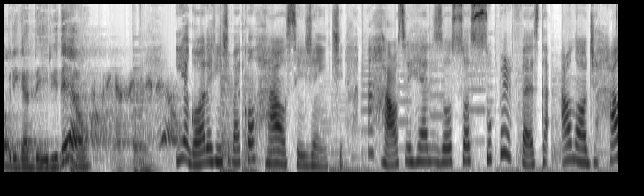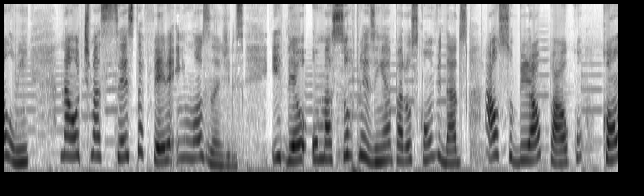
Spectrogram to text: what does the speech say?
O Brigadeiro Ideal. E agora a gente vai com House, gente. A House realizou sua super festa anual de Halloween na última sexta-feira em Los Angeles e deu uma surpresinha para os convidados ao subir ao palco com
